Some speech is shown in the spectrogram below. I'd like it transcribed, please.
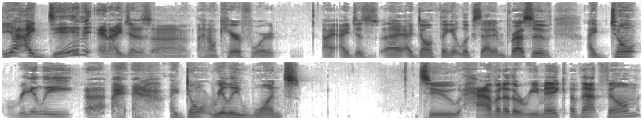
Yeah, I did, and I just, uh, I don't care for it. I, I just, I, I, don't think it looks that impressive. I don't really, uh, I, I don't really want to have another remake of that film.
